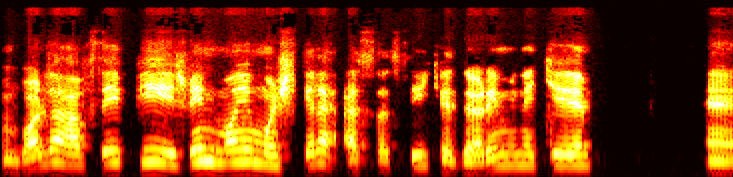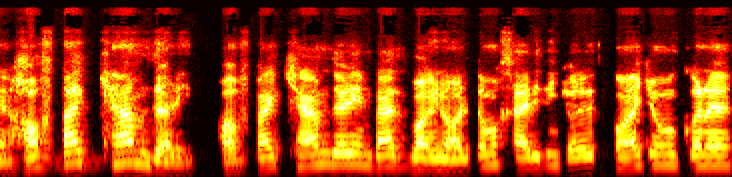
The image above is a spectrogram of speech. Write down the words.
والا هفته پیش این ما یه مشکل اساسی که داریم اینه که هافبک کم داریم. هافبک کم داریم بعد واینالدومو خریدیم که حالا کمکمون کنه.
